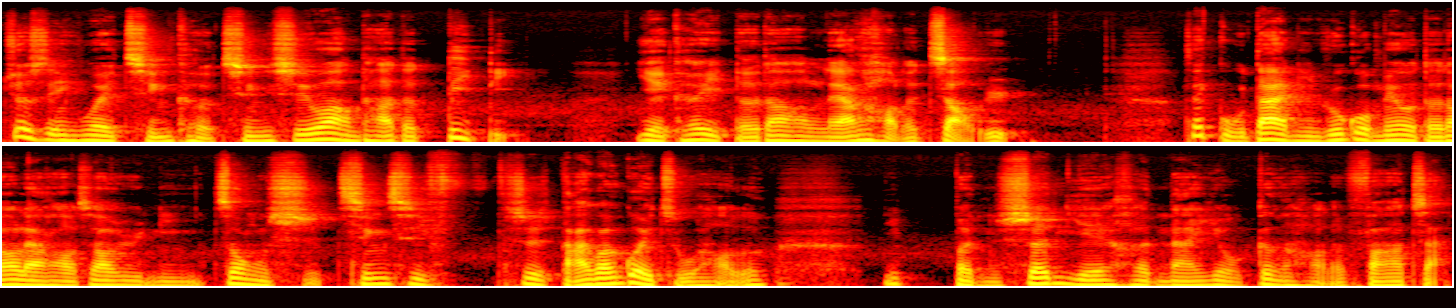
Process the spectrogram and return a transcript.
就是因为秦可卿希望他的弟弟也可以得到良好的教育。在古代，你如果没有得到良好教育，你纵使亲戚是达官贵族好了。你本身也很难有更好的发展，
